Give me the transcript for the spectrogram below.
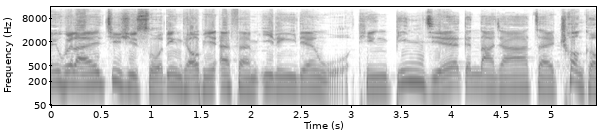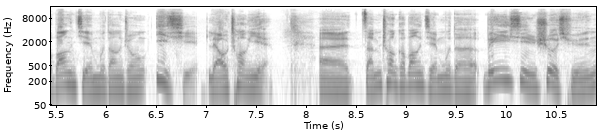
欢迎回来，继续锁定调频 FM 一零一点五，听斌杰跟大家在创客帮节目当中一起聊创业。呃，咱们创客帮节目的微信社群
